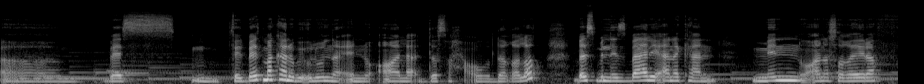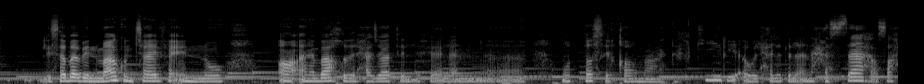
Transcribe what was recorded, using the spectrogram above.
آه بس في البيت ما كانوا بيقولوا لنا إنه آه لا ده صح أو ده غلط. بس بالنسبة لي أنا كان من وأنا صغيرة لسبب ما كنت شايفة إنه آه أنا باخذ الحاجات اللي فعلا آه متسقة مع تفكيري أو الحاجات اللي أنا حساها صح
